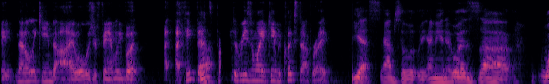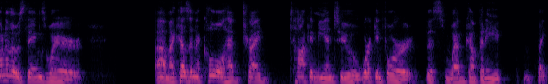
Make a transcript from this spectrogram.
why I not only came to Iowa was your family, but I, I think that's probably the reason why you came to ClickStop, right? Yes, absolutely. I mean, it was uh, one of those things where uh, my cousin Nicole had tried talking me into working for this web company like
